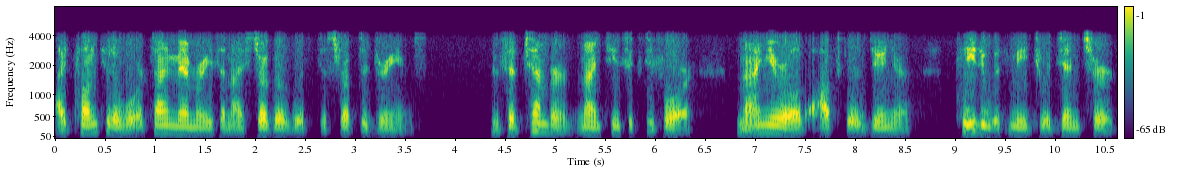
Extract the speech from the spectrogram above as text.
I clung to the wartime memories and I struggled with disrupted dreams. In September 1964, nine year old Oscar Jr. pleaded with me to attend church.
